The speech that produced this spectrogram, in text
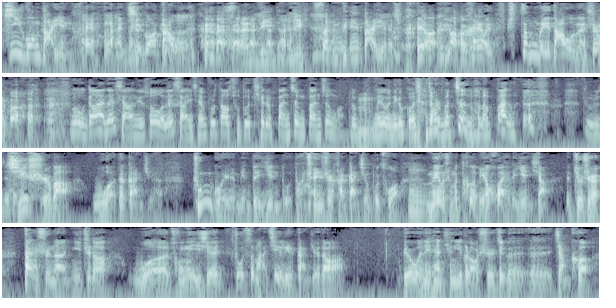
激光打印，还要拿激光打我，三 D 打印，三 D 打印，还要啊还要增维打我们是吗？不，我刚才在想，你说我在想，以前不是到处都贴着办证办证吗？就没有那个国家叫什么证把它办了，就是这种。其实吧，我的感觉。中国人民对印度倒真是还感情不错，嗯，没有什么特别坏的印象。就是，但是呢，你知道，我从一些蛛丝马迹里感觉到啊，比如我那天听一个老师这个呃讲课。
